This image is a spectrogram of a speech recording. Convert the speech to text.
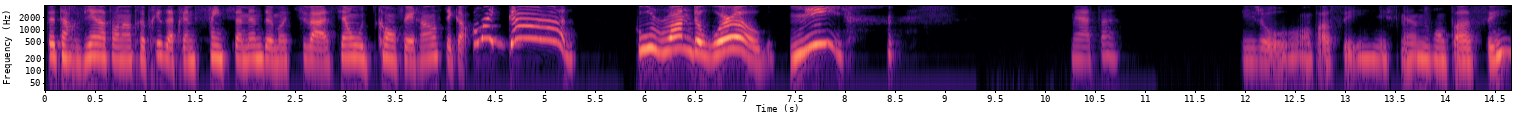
Puis tu reviens dans ton entreprise après une fin de semaine de motivation ou de conférence, t'es comme Oh my! Who run the world? Me! Mais attends. Les jours vont passer, les semaines vont passer.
